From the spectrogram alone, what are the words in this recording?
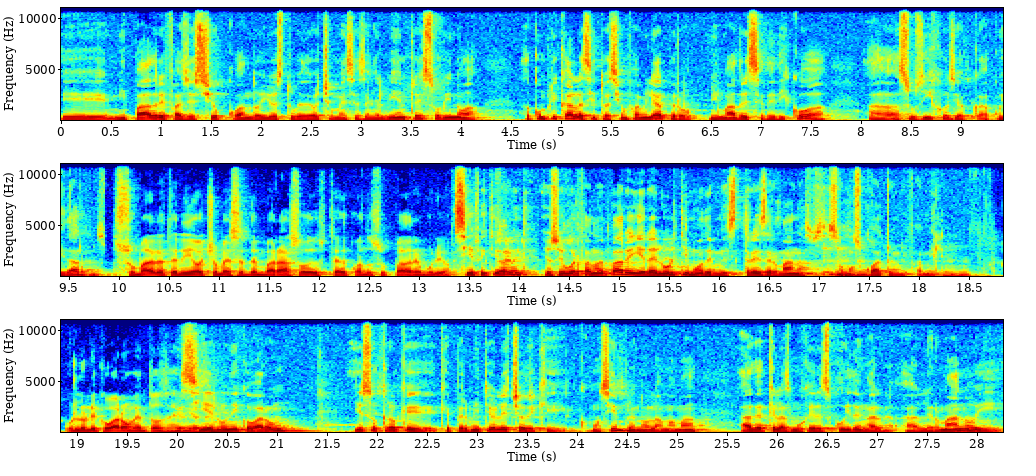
Eh, mi padre falleció cuando yo estuve de ocho meses en el vientre. Eso vino a, complicar la situación familiar, pero mi madre se dedicó a, sus hijos y a, cuidarnos. ¿Su madre tenía ocho meses de embarazo de usted cuando su padre murió? Sí, efectivamente. Yo soy huérfano de padre y era el último de mis tres hermanas. Somos cuatro en mi familia. ¿El único varón entonces? sí, el único varón. Y eso creo que, permitió el hecho de que, como siempre, ¿no? la mamá haga que las mujeres cuiden al, hermano y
